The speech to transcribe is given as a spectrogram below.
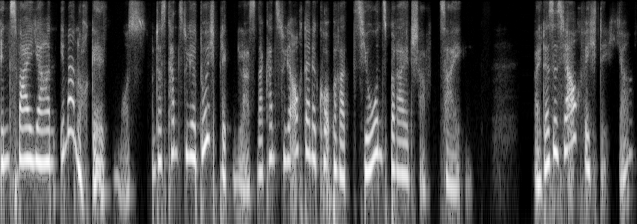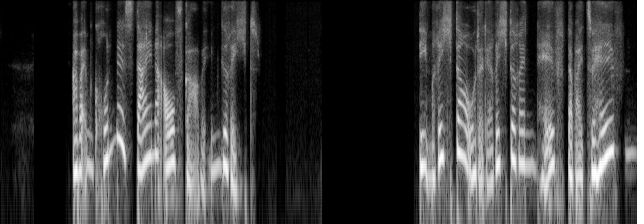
in zwei Jahren immer noch gelten muss. Und das kannst du ja durchblicken lassen. Da kannst du ja auch deine Kooperationsbereitschaft zeigen. Weil das ist ja auch wichtig, ja. Aber im Grunde ist deine Aufgabe im Gericht, dem Richter oder der Richterin helf, dabei zu helfen,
